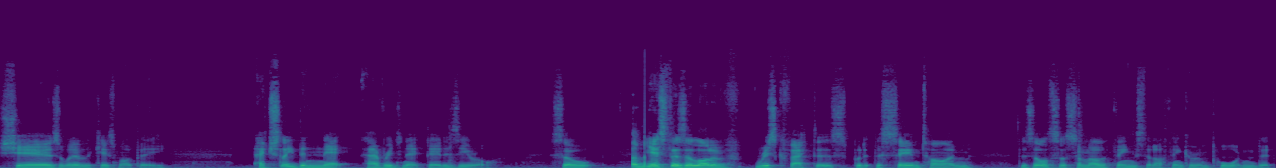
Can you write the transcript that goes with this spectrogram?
shares or whatever the case might be, actually the net average net debt is zero. So um, yes, there's a lot of risk factors, but at the same time, there's also some other things that I think are important that,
